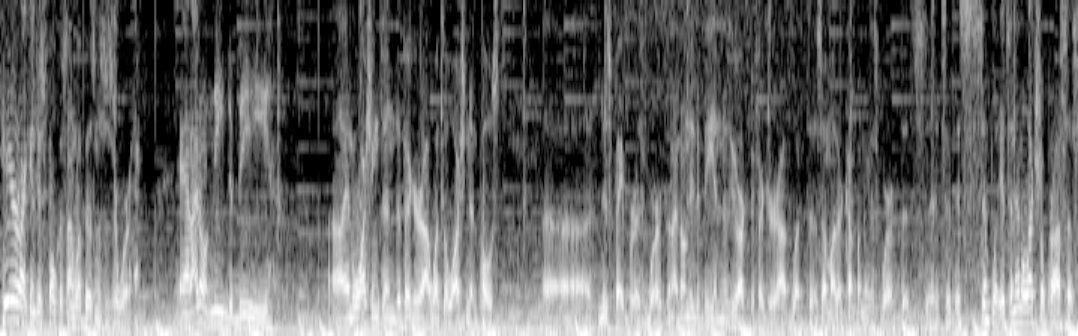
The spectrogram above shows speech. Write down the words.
here, I can just focus on what businesses are worth, and I don't need to be uh, in Washington to figure out what the Washington Post uh, newspaper is worth, and I don't need to be in New York to figure out what some other company is worth. It's it's, it's simply it's an intellectual process.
